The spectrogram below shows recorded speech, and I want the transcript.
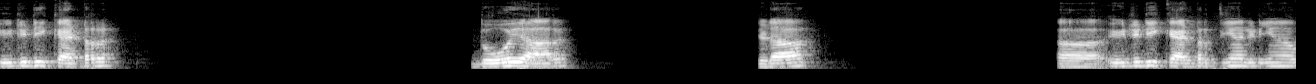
ਈਟੀਡੀ ਕੈਟਰ 2000 ਜਿਹੜਾ ਈਟੀਡੀ ਕੈਡਰ ਦੀਆਂ ਜਿਹੜੀਆਂ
